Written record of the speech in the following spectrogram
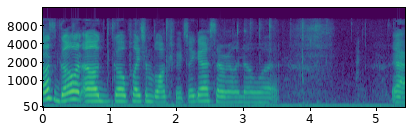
So let's go and uh, go play some Blox Fruits, I guess. I don't really know what. Yeah.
